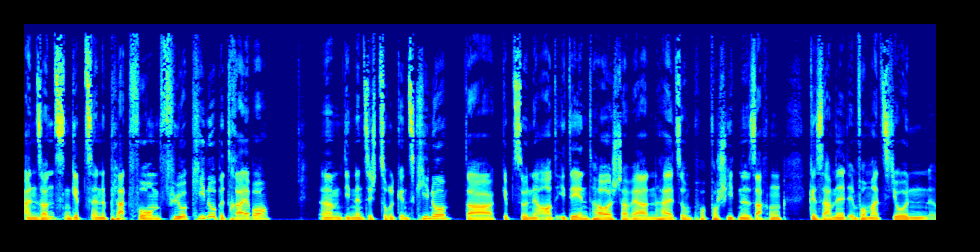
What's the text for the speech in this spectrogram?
Ansonsten gibt's eine Plattform für Kinobetreiber, ähm, die nennt sich Zurück ins Kino. Da gibt's so eine Art Ideentausch, da werden halt so verschiedene Sachen gesammelt, Informationen äh,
